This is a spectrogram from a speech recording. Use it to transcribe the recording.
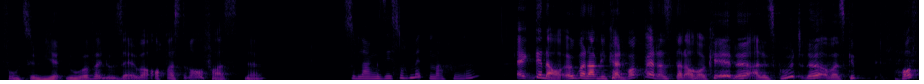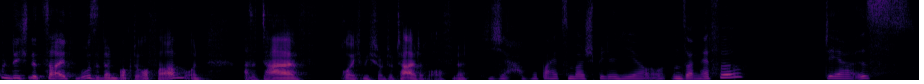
funktioniert nur, wenn du selber auch was drauf hast, ne? Solange sie es noch mitmachen, ne? Äh, genau, irgendwann haben die keinen Bock mehr, das ist dann auch okay, ne? Alles gut, ne? Aber es gibt hoffentlich eine Zeit, wo sie dann Bock drauf haben. Und also da freue ich mich schon total drauf, ne? Ja, wobei zum Beispiel hier unser Neffe, der ist,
